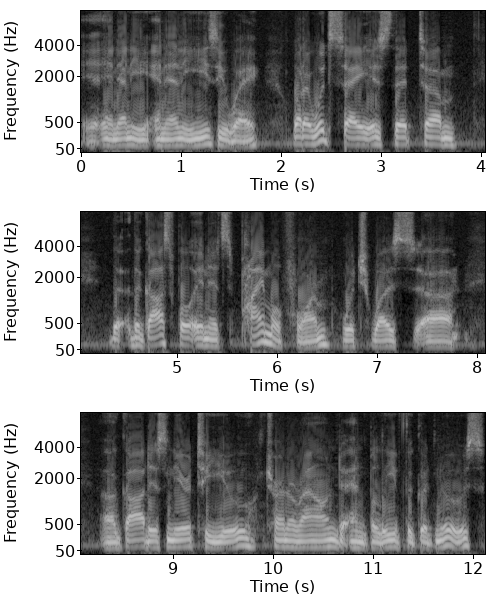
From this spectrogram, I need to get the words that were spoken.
in any in any easy way. What I would say is that um, the the gospel in its primal form, which was uh, uh, God is near to you, turn around and believe the good news.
